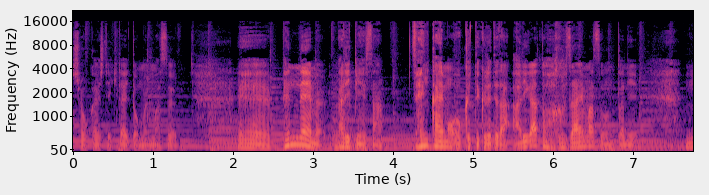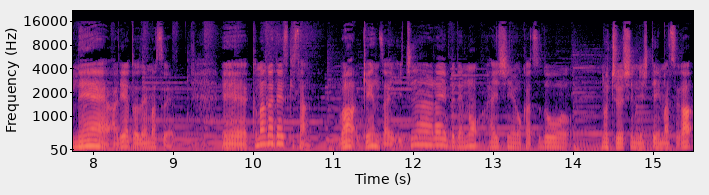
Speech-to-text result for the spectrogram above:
紹介していきたいと思います、えー、ペンネームなりぴんさん。前回も送ってくれてた。ありがとうございます本当に。ねありがとうございます、えー、熊谷大輔さんは現在17ライブでの配信を活動の中心にしていますが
